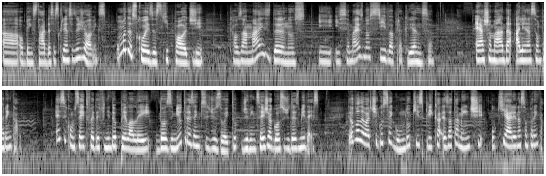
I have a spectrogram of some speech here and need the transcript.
uh, o bem-estar dessas crianças e jovens. Uma das coisas que pode causar mais danos e, e ser mais nociva para a criança é a chamada alienação parental. Esse conceito foi definido pela Lei 12.318, de 26 de agosto de 2010. Então eu vou ler o artigo 2 que explica exatamente o que é alienação parental.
